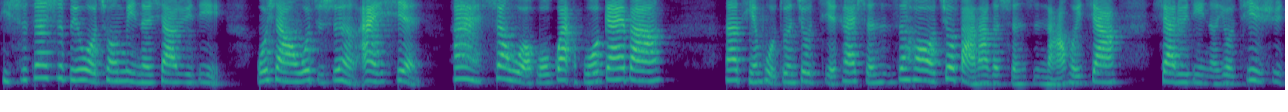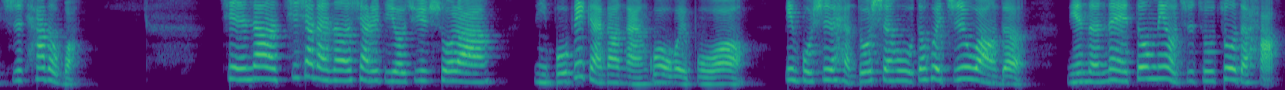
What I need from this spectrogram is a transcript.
你实在是比我聪明的夏绿蒂。我想我只是很爱现，唉，算我活该，活该吧。”那田普顿就解开绳子之后，就把那个绳子拿回家。夏绿蒂呢，又继续织他的网。接那接下来呢，夏绿蒂又继续说啦。你不必感到难过，韦伯，并不是很多生物都会织网的，连人类都没有蜘蛛做得好。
